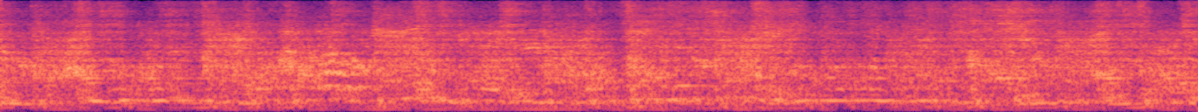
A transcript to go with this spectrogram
Thank you.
